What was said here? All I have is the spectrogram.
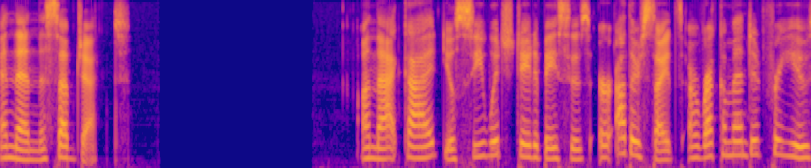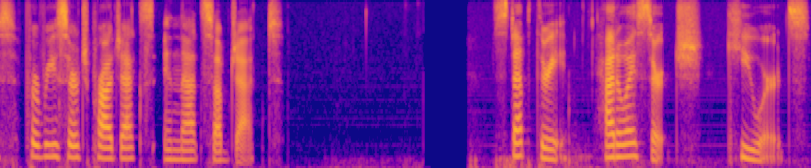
and then the subject. On that guide, you'll see which databases or other sites are recommended for use for research projects in that subject. Step 3. How do I search? Keywords.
